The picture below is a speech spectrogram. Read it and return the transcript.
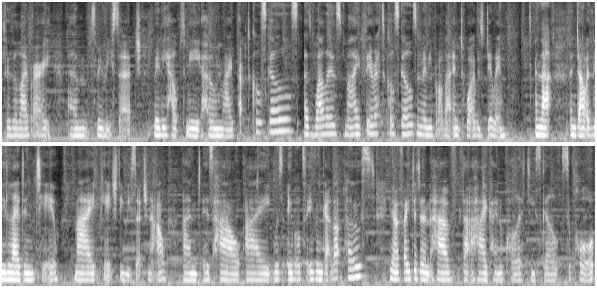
through the library, um, through research, really helped me hone my practical skills as well as my theoretical skills and really brought that into what I was doing. And that undoubtedly led into my PhD research now and is how I was able to even get that post. You know, if I didn't have that high kind of quality skill support,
